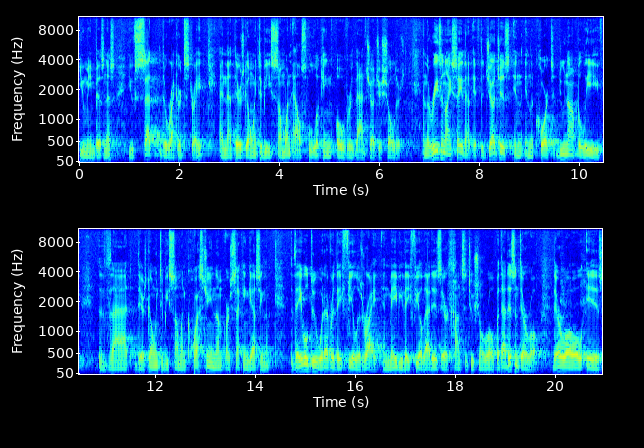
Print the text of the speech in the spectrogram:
you mean business, you've set the record straight, and that there's going to be someone else looking over that judge's shoulders. And the reason I say that, if the judges in, in the court do not believe that there's going to be someone questioning them or second guessing them, they will do whatever they feel is right, and maybe they feel that is their constitutional role, but that isn't their role. Their role is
